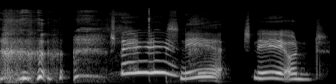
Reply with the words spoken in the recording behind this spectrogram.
Schnee! Schnee. Schnee und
